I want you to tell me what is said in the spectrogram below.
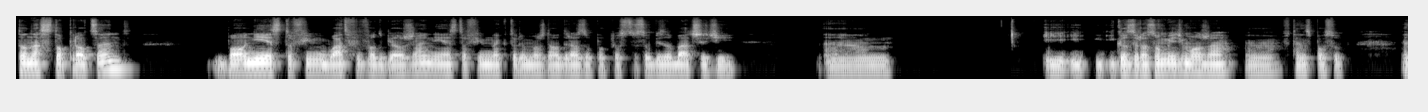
to na 100% bo nie jest to film łatwy w odbiorze, nie jest to film, na który można od razu po prostu sobie zobaczyć i, um, i, i, i, go zrozumieć może e, w ten sposób. E,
